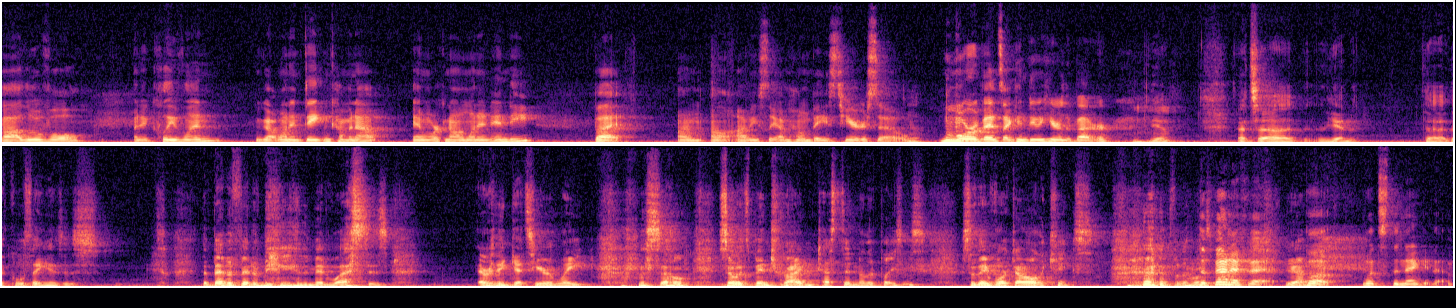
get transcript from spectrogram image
uh, Louisville, I did Cleveland. We got one in Dayton coming up, and working on one in Indy. But um, uh, obviously, I'm home based here, so Yeah. the more events I can do here, the better. Yeah, that's uh again, the the cool thing is is the benefit of being in the Midwest is everything gets here late, so so it's been tried and tested in other places, so they've worked out all the kinks for the most The part. benefit, Yeah. but what's the negative?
